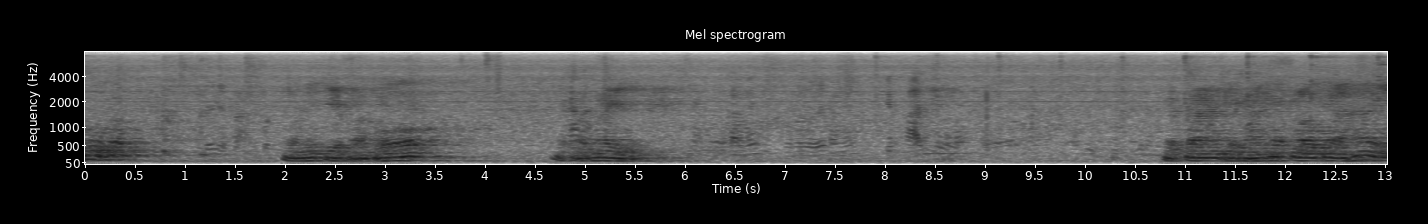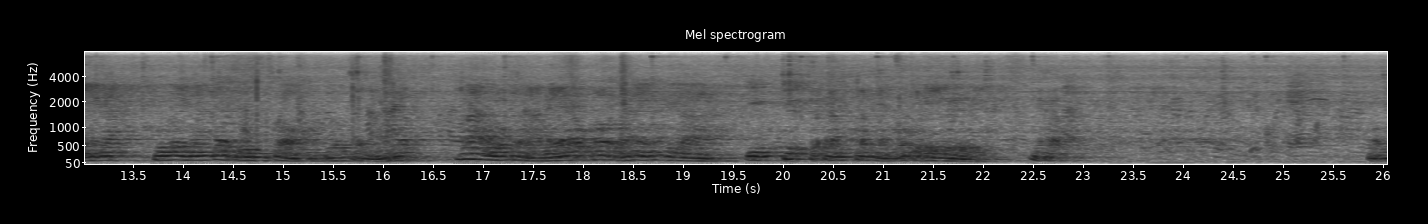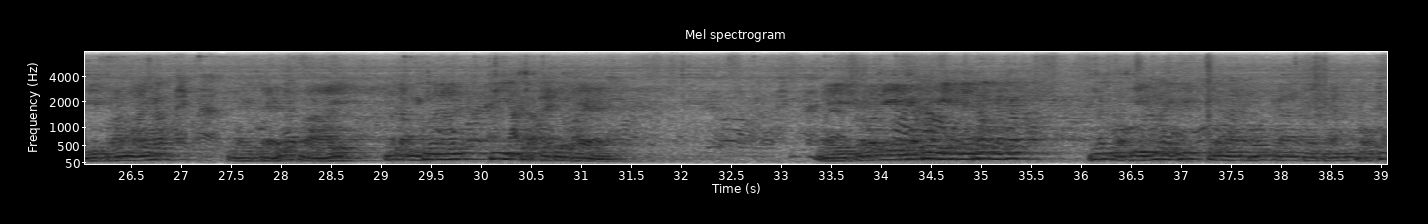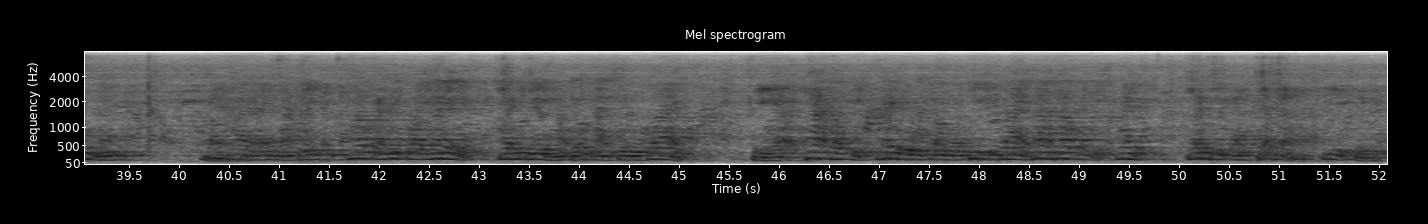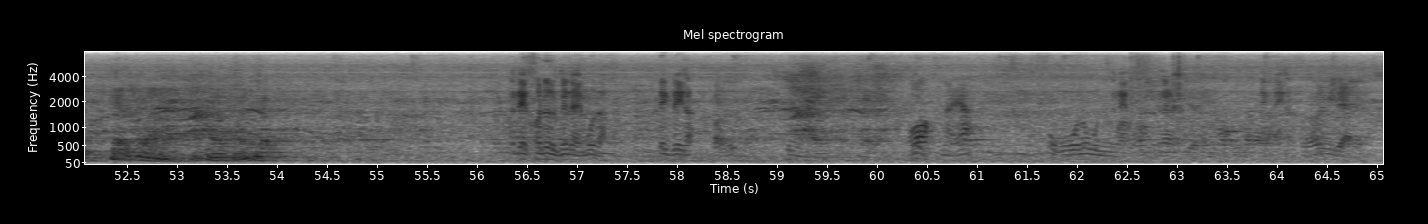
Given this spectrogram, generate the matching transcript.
ครู่ครับเราไมีเกียรติความพร้อมนะครับให้แต่การแข่งขันครับเราจะให้นะครับผู้เล่นนั้นได้ลงก่อนลงสนามครับถ้าลงสนามแล้วก็จะให้นักกีฬายิงจุดประจำตำแหน่งของตัวเองเลยนะครับก็มีความหมายครับ ในแต่ละสายระดับเท่านั้นที่จะเป็นตัวแทนในกรณีครับ ถ้ามีคะแนนเท่ากันครับทั้งสองทีมให้พิจารณาของการแข่งขันของคู่นั้นแต่ถ้าคะแนนสามทีมเท่ากันที่ไปให้ใช้วิธีหาผลการคูณได้เสียถ้าเราอีกให้ดูจำนวนที่ยิงได้ถ้าเท่ากันอีกให้ใช้วิธีการจัดการนี่คือกติกาการแข่งขันครับเด็กคนอื่นไปไหนหมดอะเด็กๆอะอ๋อไหนอะโอ้โหนู่นไหนคนเด็กๆไม่มีแดดนู่ น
